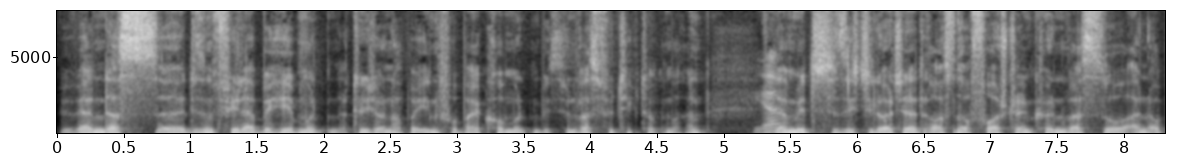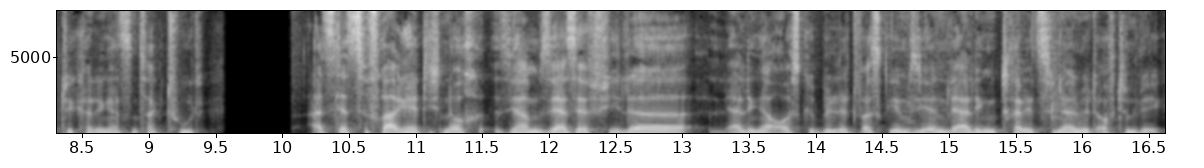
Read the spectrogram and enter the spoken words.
Wir werden das, äh, diesen Fehler beheben und natürlich auch noch bei Ihnen vorbeikommen und ein bisschen was für TikTok machen, ja. damit sich die Leute da draußen auch vorstellen können, was so ein Optiker den ganzen Tag tut. Als letzte Frage hätte ich noch, Sie haben sehr, sehr viele Lehrlinge ausgebildet. Was geben Sie Ihren Lehrlingen traditionell mit auf den Weg?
